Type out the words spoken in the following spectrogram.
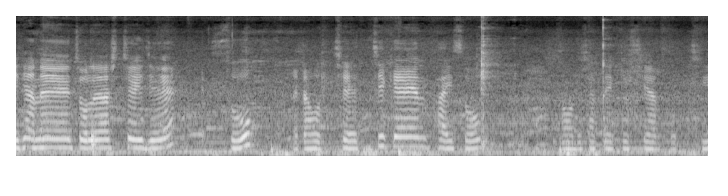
এখানে চলে আসছে এই যে স্যুপ এটা হচ্ছে চিকেন থাই সোপ আমাদের সাথে একটু শেয়ার করছি।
